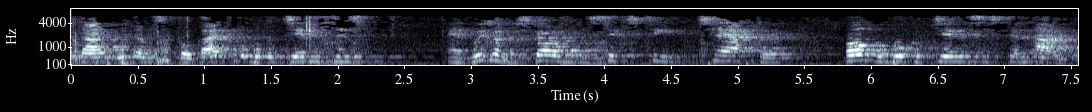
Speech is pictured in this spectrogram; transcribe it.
Tonight we're going to go back to the book of Genesis and we're going to start in the 16th chapter of the book of Genesis tonight.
